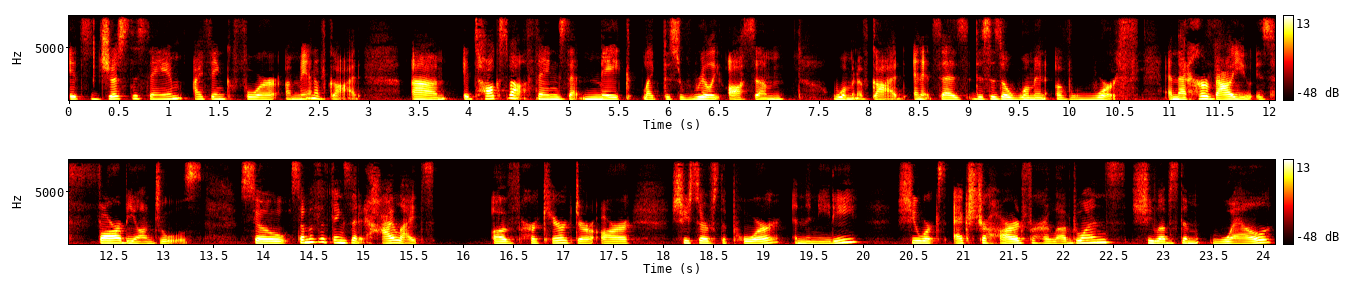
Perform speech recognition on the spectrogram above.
it's just the same, I think, for a man of God um, it talks about things that make like this really awesome woman of God. And it says this is a woman of worth and that her value is far beyond jewels. So, some of the things that it highlights of her character are she serves the poor and the needy. She works extra hard for her loved ones. She loves them well.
